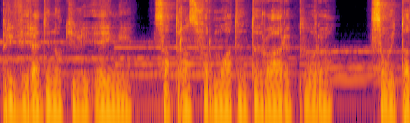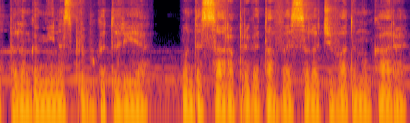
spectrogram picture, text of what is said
Privirea din ochii lui Amy s-a transformat în teroare pură. S-a uitat pe lângă mine spre bucătărie, unde Sara pregătea veselă ceva de mâncare.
